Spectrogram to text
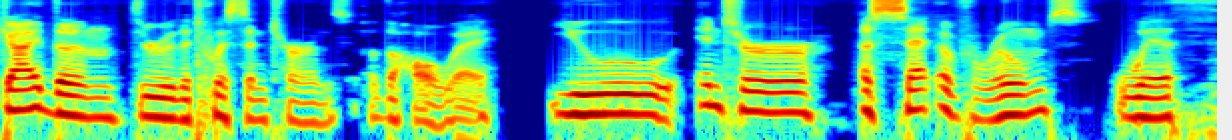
guide them through the twists and turns of the hallway, you enter a set of rooms with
